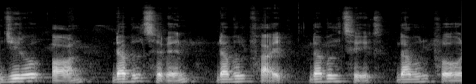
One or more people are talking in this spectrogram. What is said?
zero one double seven double five double six double four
